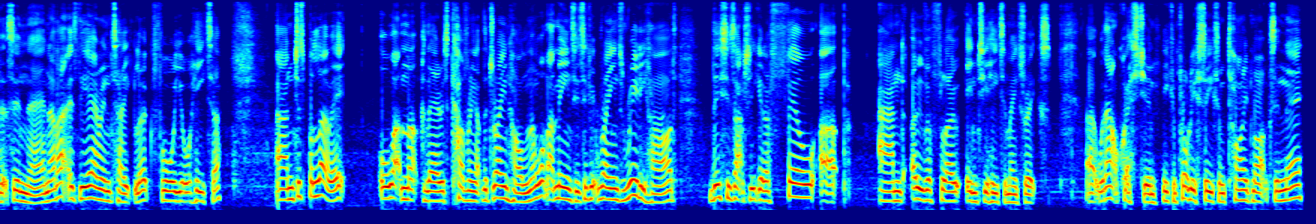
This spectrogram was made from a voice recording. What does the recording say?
that's in there. Now that is the air intake look for your heater. And just below it, all that muck there is covering up the drain hole. And what that means is if it rains really hard, this is actually going to fill up and overflow into your heater matrix. Uh, without question, you can probably see some tide marks in there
